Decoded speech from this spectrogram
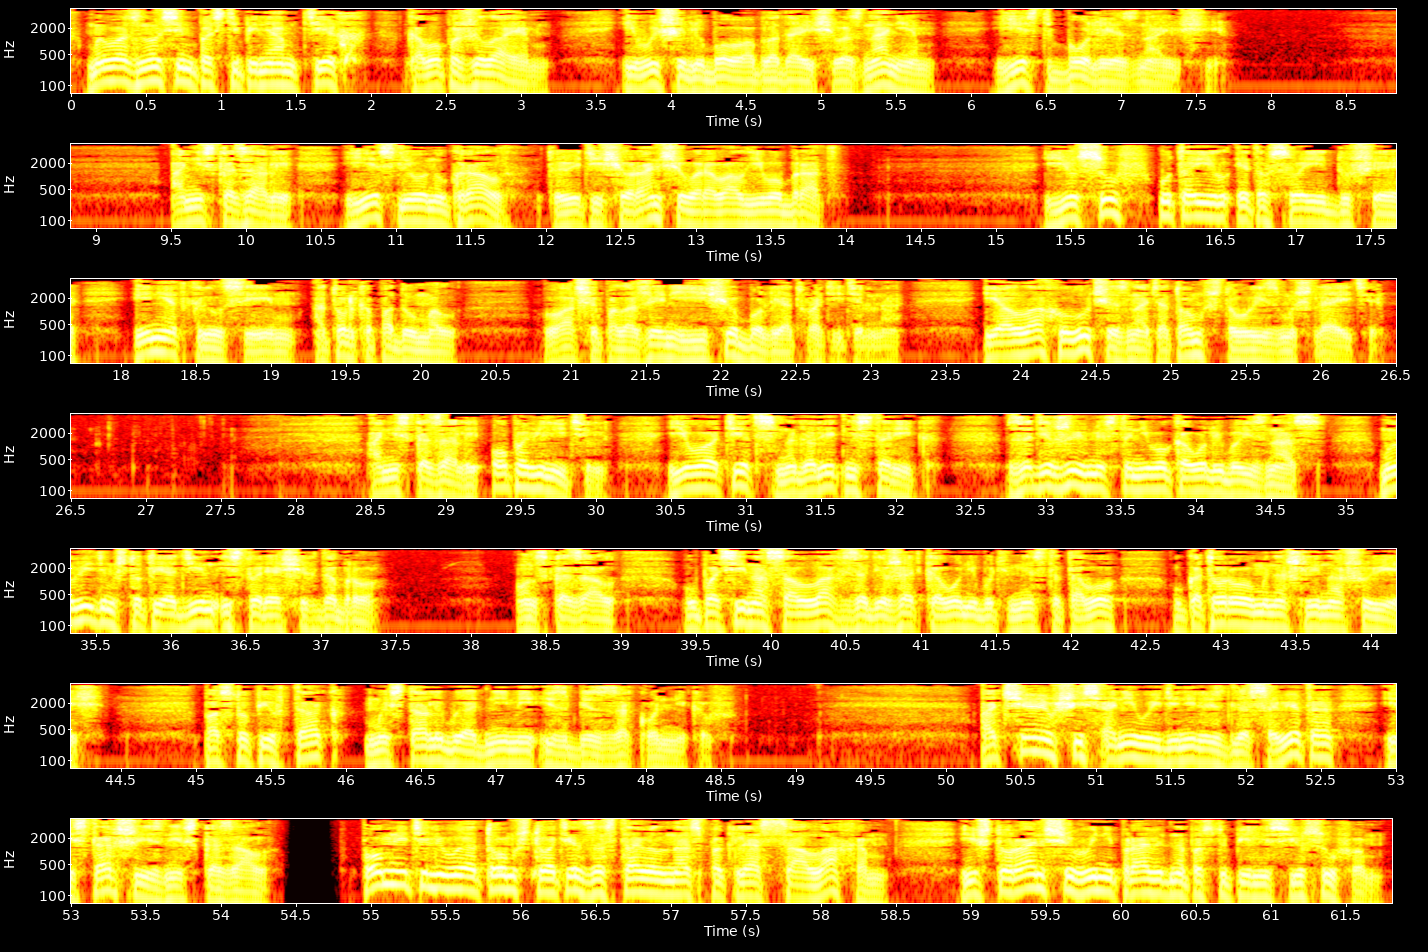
Мы возносим по степеням тех, кого пожелаем, и выше любого обладающего знанием есть более знающие. Они сказали, если он украл, то ведь еще раньше воровал его брат. Юсуф утаил это в своей душе и не открылся им, а только подумал — Ваше положение еще более отвратительно, и Аллаху лучше знать о том, что вы измышляете. Они сказали, «О повелитель, его отец — многолетний старик, задержи вместо него кого-либо из нас, мы видим, что ты один из творящих добро». Он сказал, «Упаси нас, Аллах, задержать кого-нибудь вместо того, у которого мы нашли нашу вещь. Поступив так, мы стали бы одними из беззаконников». Отчаявшись, они уединились для совета, и старший из них сказал, «Помните ли вы о том, что Отец заставил нас поклясться Аллахом, и что раньше вы неправедно поступили с Юсуфом?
